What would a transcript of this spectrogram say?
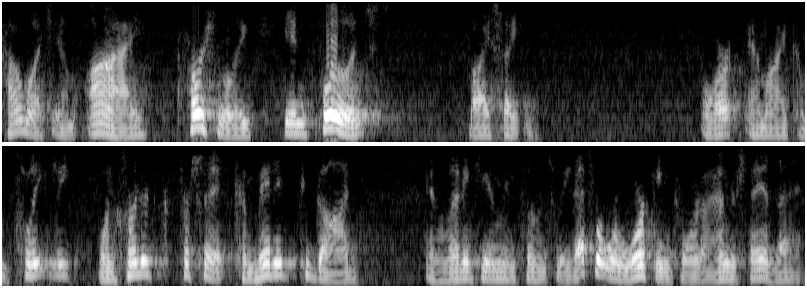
how much am I personally influenced by Satan? Or am I completely 100% committed to God and letting Him influence me? That's what we're working toward. I understand that.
